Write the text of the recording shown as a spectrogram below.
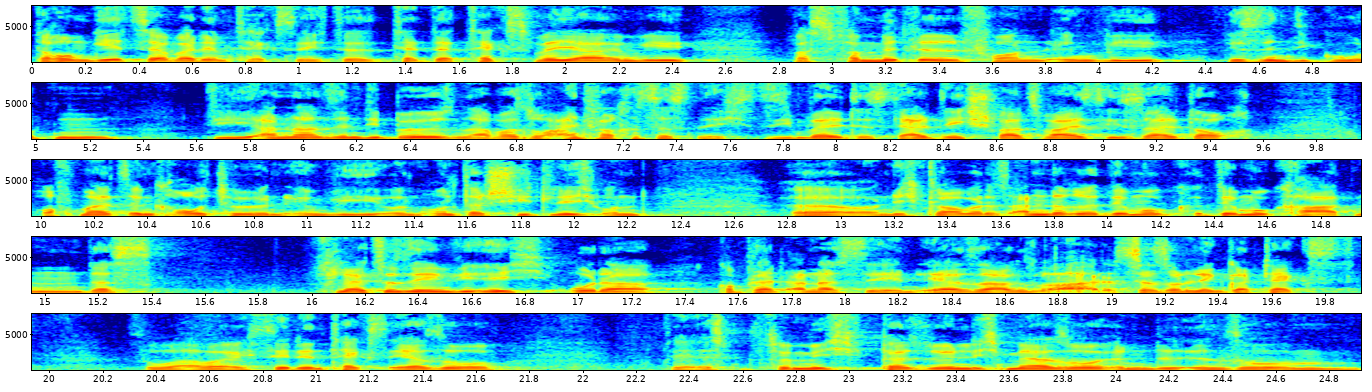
darum geht es ja bei dem Text nicht. Der, der, Text will ja irgendwie was vermitteln von irgendwie, wir sind die Guten, die anderen sind die Bösen. Aber so einfach ist es nicht. Die Welt ist halt nicht schwarz-weiß, die ist halt doch oftmals in Grautönen irgendwie und unterschiedlich. Und, äh, und ich glaube, dass andere Demo Demokraten das vielleicht so sehen wie ich oder komplett anders sehen. Eher sagen so, ah, das ist ja so ein linker Text. So, aber ich sehe den Text eher so der ist für mich persönlich mehr so in, in so einem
